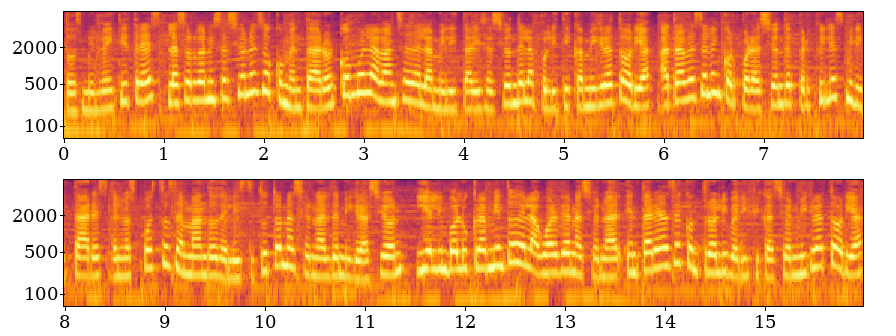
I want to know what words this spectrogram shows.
2023, las organizaciones documentaron cómo el avance de la militarización de la política migratoria a través de la incorporación de perfiles militares en los puestos de mando del Instituto Nacional de Migración y el involucramiento de la Guardia Nacional en tareas de control y verificación migratoria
